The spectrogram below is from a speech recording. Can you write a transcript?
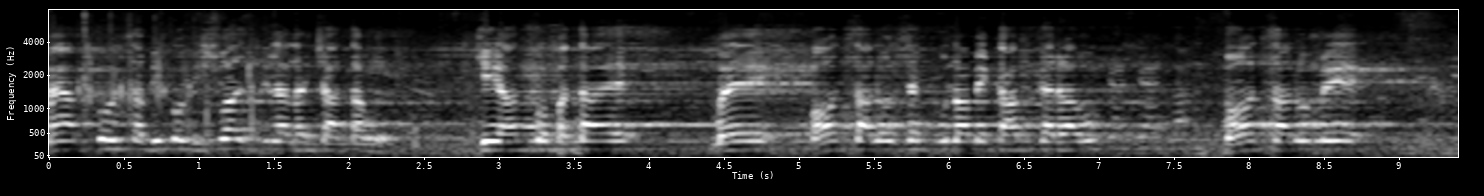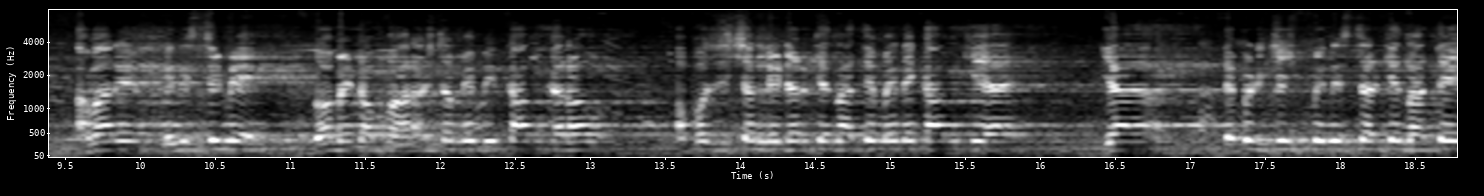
मैं आपको सभी को विश्वास दिलाना चाहता हूँ कि आपको पता है, मैं बहुत सालों से पूना में काम कर रहा हूँ। बहुत सालों में हमारे मिनिस्ट्री में गवर्नमेंट ऑफ़ महाराष्ट्र में भी काम कर रहा हूँ। अपोजिशन लीडर के नाते मैंने काम किया है, या डिप्टी चीफ मिनिस्टर के नाते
